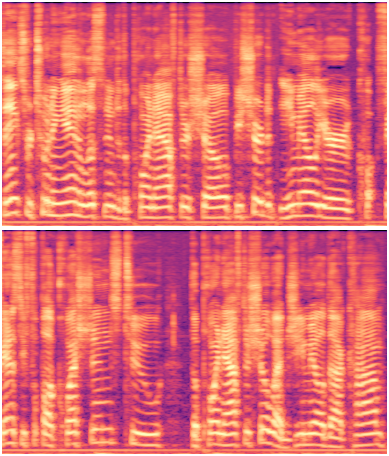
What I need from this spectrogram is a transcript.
Thanks for tuning in and listening to the Point After Show. Be sure to email your fantasy football questions to thepointaftershow at gmail.com.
